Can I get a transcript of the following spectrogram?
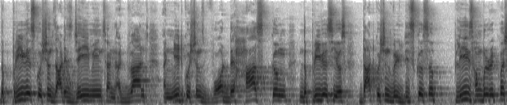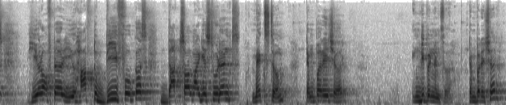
the previous questions that is JEE mains and advanced and NEET questions, what they has come in the previous years. That question we'll discuss. Uh, please, humble request. Hereafter, you have to be focused. That's all, my dear students. Next term, temperature independence. Temperature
